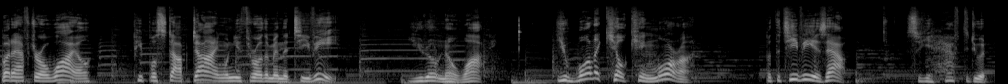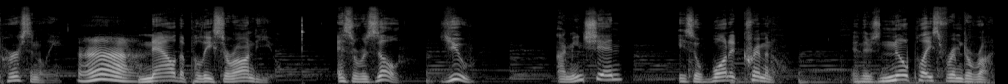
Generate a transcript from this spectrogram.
but after a while, people stop dying when you throw them in the TV. You don't know why. You want to kill King Moron, but the TV is out, so you have to do it personally. ah. Now the police are onto you. As a result, you, I mean Shin, is a wanted criminal, and there's no place for him to run.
